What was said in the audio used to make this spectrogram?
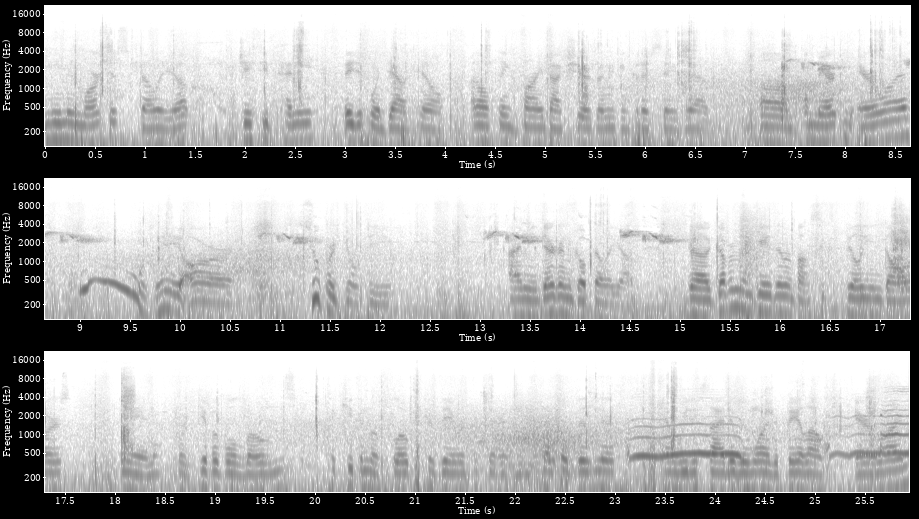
Neiman Marcus, belly up. J.C. Penney, they just went downhill. I don't think buying back shares or anything could have saved them. Um, American Airlines, ooh, they are super guilty. I mean, they're gonna go belly up. The government gave them about six billion dollars in forgivable loans to keep them afloat because they were considered an essential business, and we decided we wanted to bail out airlines.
